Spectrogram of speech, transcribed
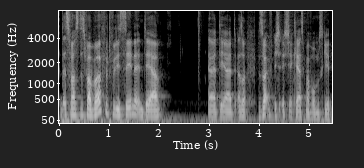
das war, das war worth it für die Szene, in der äh, der, also ich, ich erkläre erstmal, worum es geht.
